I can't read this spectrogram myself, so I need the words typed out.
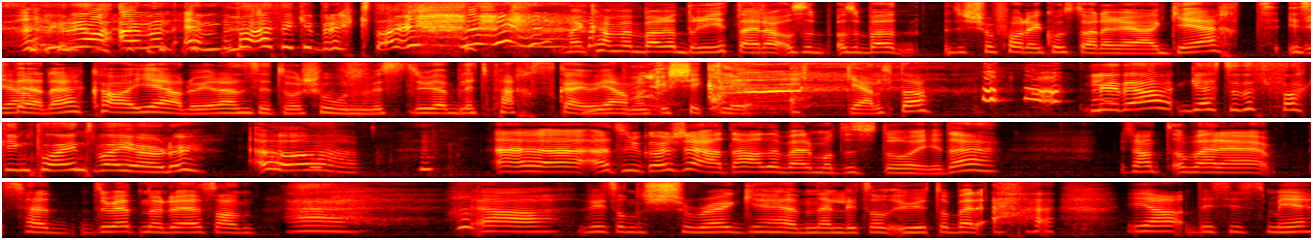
Ja, I'm an empath, ikke brekk deg. Men kan vi bare drite i det, og så, og så bare se for deg hvordan du hadde reagert i Ja. Hva gjør du i den situasjonen hvis du er blitt ferska i å gjøre noe skikkelig ekkelt? da? Lydia, get to the fucking point. Hva gjør du? Åh. Eh, jeg tror kanskje at jeg hadde bare måttet stå i det. Og bare sett Du vet når det er sånn «Hæ?» Ja, litt sånn shrug hendene litt sånn ut og bare Ja, this is me.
